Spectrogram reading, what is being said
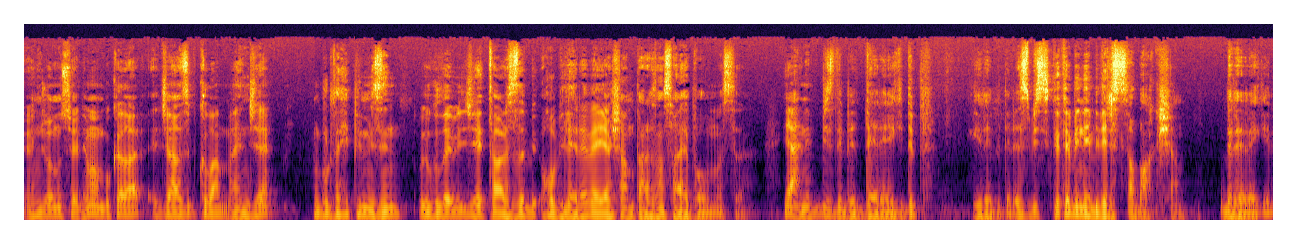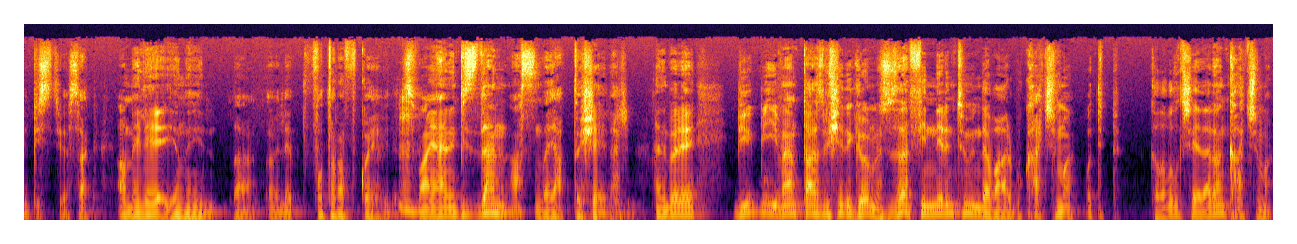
Önce onu söyleyeyim ama bu kadar cazip kılan bence burada hepimizin uygulayabileceği tarzda bir hobilere ve yaşam tarzına sahip olması. Yani biz de bir dereye gidip girebiliriz. Bisiklete binebiliriz sabah akşam. Bir eve gelip istiyorsak. Amele yanıyla öyle fotoğraf koyabiliriz falan. Yani bizden aslında yaptığı şeyler. Hani böyle büyük bir event tarz bir şey de görmüyorsunuz. Zaten filmlerin tümünde var bu kaçma o tip. Kalabalık şeylerden kaçma.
